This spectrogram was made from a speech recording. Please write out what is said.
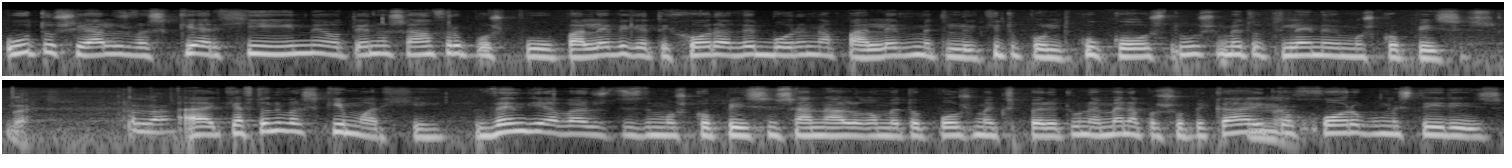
ούτως ή άλλως βασική αρχή είναι ότι ένας άνθρωπος που παλεύει για τη χώρα δεν μπορεί να παλεύει με τη λογική του πολιτικού κόστους με το τι λένε δημοσκοπήσεις. Ναι. Αλλά... Και αυτό είναι η βασική μου αρχή. Δεν διαβάζω τις δημοσκοπήσεις ανάλογα με το πώς με εξυπηρετούν εμένα προσωπικά ή ναι. το χώρο που με στηρίζει.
